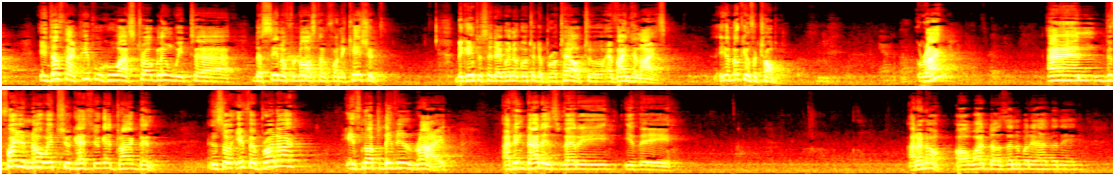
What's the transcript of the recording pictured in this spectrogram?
It's just like people who are struggling with uh, the sin of lust and fornication begin to say they're going to go to the brothel to evangelize. You're looking for trouble. Right? And before you know it, you get, you get dragged in. And so if a brother is not living right, I think that is very, is a, I don't know. Or what, does anybody have any,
